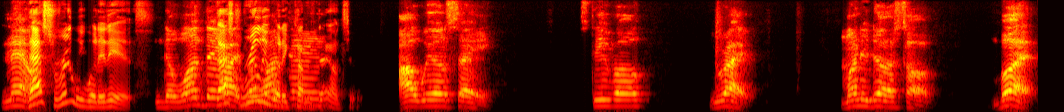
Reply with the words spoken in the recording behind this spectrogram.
Now That's really what it is. the one thing. That's I, really what it comes down to. I will say, Steve O, you're right. Money does talk. But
